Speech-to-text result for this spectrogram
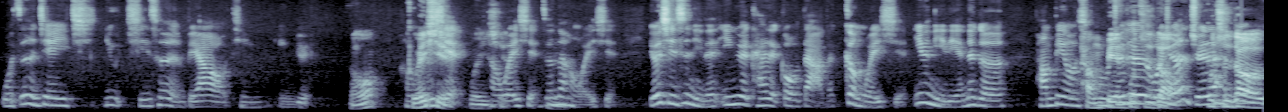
我真的建议骑骑骑车人不要听音乐，哦，很危险，危险，很危险，真的很危险。尤其是你的音乐开的够大的，更危险，因为你连那个旁边有旁边不知道，我觉得我觉得不知很多道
